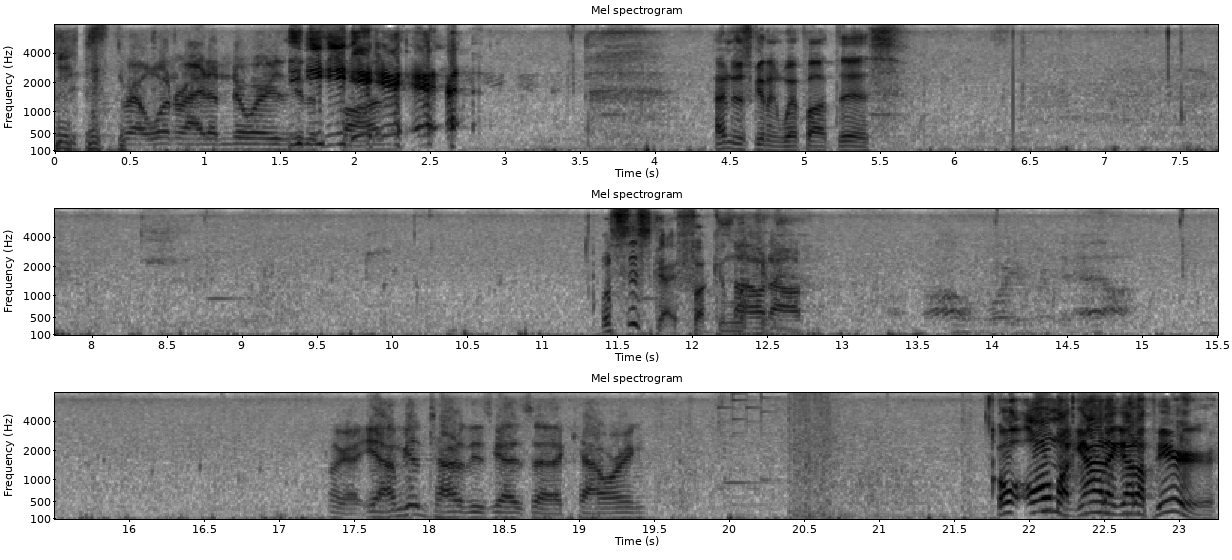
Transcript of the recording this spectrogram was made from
Just throw one right under where he's gonna spawn. yeah. I'm just gonna whip out this. What's this guy fucking Sound looking at? off. Okay, yeah, I'm getting tired of these guys uh, cowering. Oh, oh my god, I got up here.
